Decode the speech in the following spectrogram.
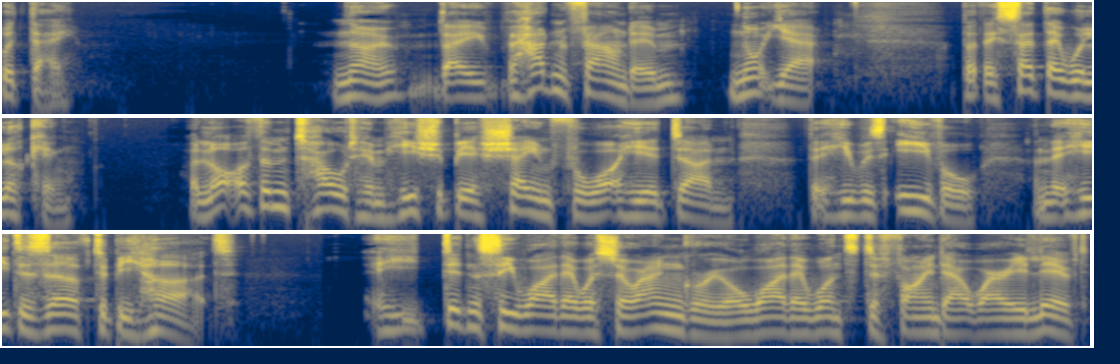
would they? No, they hadn't found him, not yet, but they said they were looking. A lot of them told him he should be ashamed for what he had done, that he was evil, and that he deserved to be hurt. He didn't see why they were so angry or why they wanted to find out where he lived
